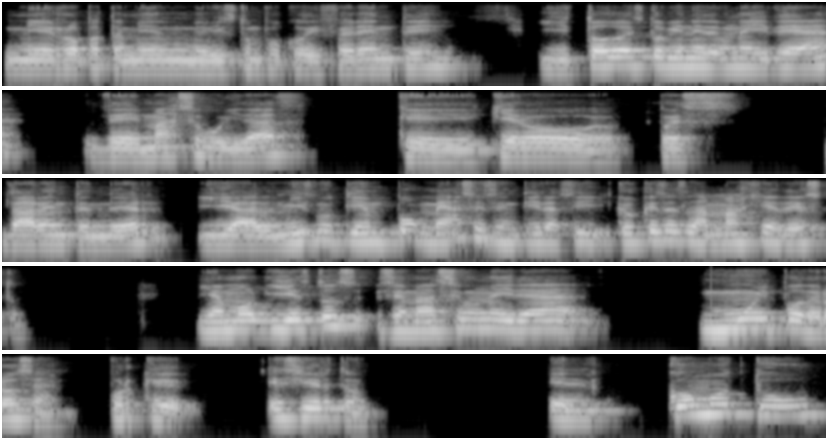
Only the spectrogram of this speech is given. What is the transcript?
mi ropa también me he visto un poco diferente, y todo esto viene de una idea de más seguridad que quiero, pues, dar a entender, y al mismo tiempo me hace sentir así. Creo que esa es la magia de esto. Y amor, y esto se me hace una idea muy poderosa, porque es cierto, el cómo tú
